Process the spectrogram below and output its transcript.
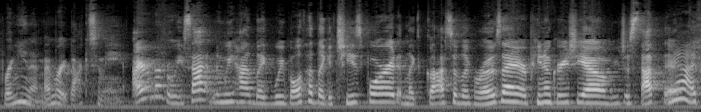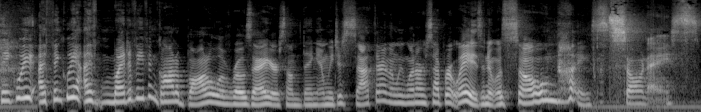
bringing that memory back to me. I remember we sat and we had like we both had like a cheese board and like a glass of like rosé or Pinot Grigio and we just sat there. Yeah, I think we I think we I might have even got a bottle of rosé or something and we just sat there and then we went our separate ways and it was so nice. So nice.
